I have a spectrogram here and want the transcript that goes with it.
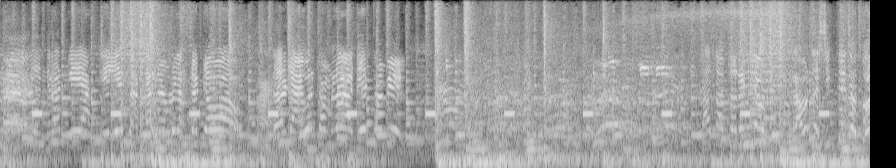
केंद्रातले असलेले सरकारनं एवढं लक्षात ठेवा. जर ड्रायव्हर थांबला देश थांबेल. आता शिकते जातो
